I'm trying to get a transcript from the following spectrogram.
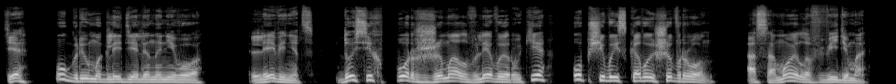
Те угрюмо глядели на него. Левенец до сих пор сжимал в левой руке общевойсковой шеврон, а Самойлов, видимо,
